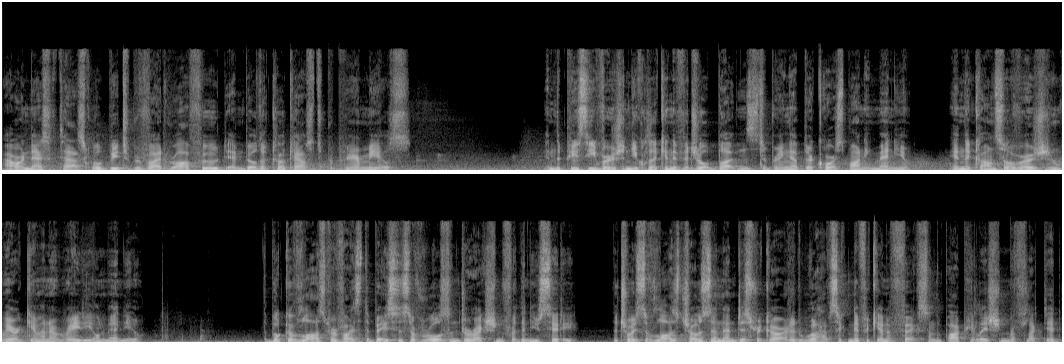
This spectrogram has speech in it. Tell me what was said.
Our next task will be to provide raw food and build a cookhouse to prepare meals. In the PC version, you click individual buttons to bring up their corresponding menu. In the console version, we are given a radial menu. The Book of Laws provides the basis of rules and direction for the new city. The choice of laws chosen and disregarded will have significant effects on the population reflected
